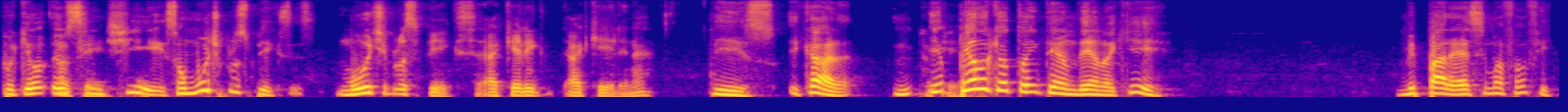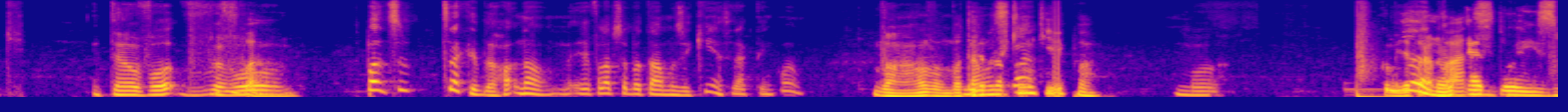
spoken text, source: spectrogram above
Porque eu, eu Ok. senti. São múltiplos Pixes. Múltiplos Pix, aquele, aquele, né? Isso. E, cara, e Ok. pelo que eu tô entendendo aqui, me parece uma fanfic. Então eu vou. Eu vou pode, ser- será que. Não, eu ia falar pra você botar uma musiquinha? Será que tem como? vamos, vamos botar a Comida musiquinha pra aqui, pô. Boa. Comida o ano é dois,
